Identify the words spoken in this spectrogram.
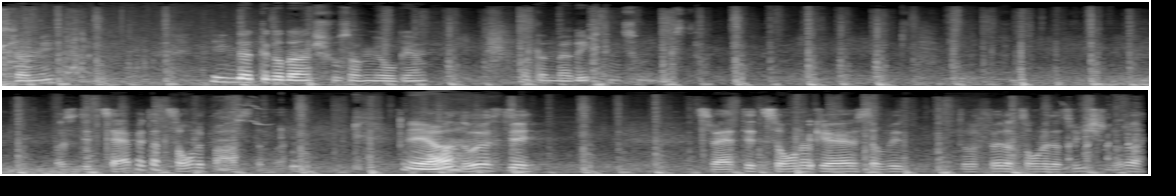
Tschüss. Irgendwer hat gerade einen Schuss auf mich angegeben. Oder in meine Richtung zumindest. Also die Zeit mit der Zone passt aber. Aber Ja, nur ist die zweite Zone gleich so wie da fehlt eine Zone dazwischen, oder?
